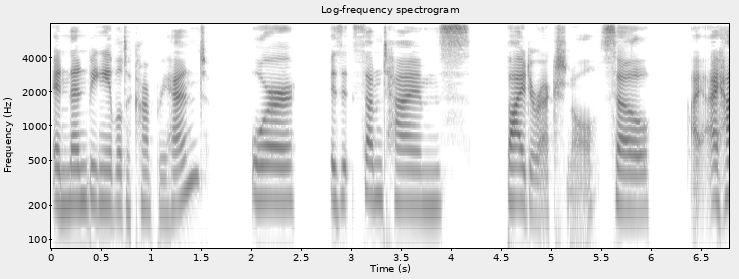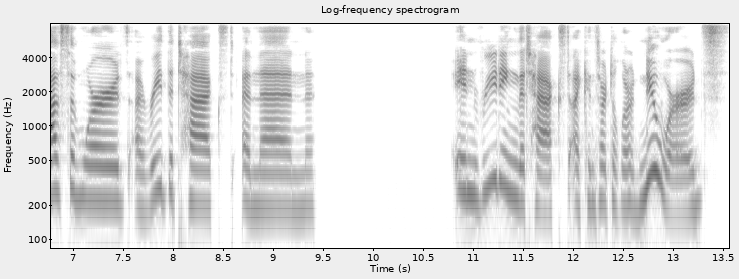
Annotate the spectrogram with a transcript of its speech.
and then being able to comprehend? Or is it sometimes bidirectional? So I, I have some words, I read the text, and then in reading the text, I can start to learn new words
